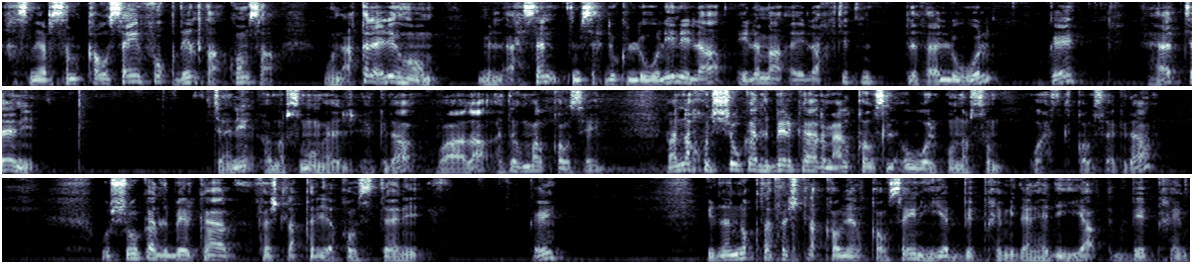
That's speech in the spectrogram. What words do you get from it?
خصني نرسم قوسين فوق delta. comme ça ونعقل عليهم. من الأحسن تمسح دوك الأولين إلا إلا ما إلا خفتي تلف على الأول. ok هاد الثاني. الثاني. غنرسمهم هكذا. voilà هادو هما القوسين. غناخد الشوكة البركار مع القوس الأول ونرسم واحد القوس هكذا. والشوكة البركار فاش تلقى ليا القوس الثاني ok؟ إذا النقطة فاش تلقاو لي القوسين هي B prime إذا هذه هي B prime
